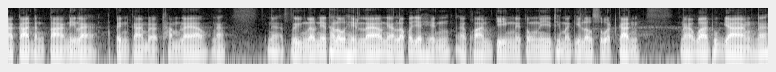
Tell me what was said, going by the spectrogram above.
อาการต่างๆ นี่แหละ เป็นการปฏิบัติธรรมแล้วนะเนี่ยถึงแล้วเนี่ยถ้าเราเห็นแล้วเนี่ยเราก็จะเห็นความจริงในตรงนี้ที่เมื่อกี้เราสวดกัน นะว่าทุกอย่างนะ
